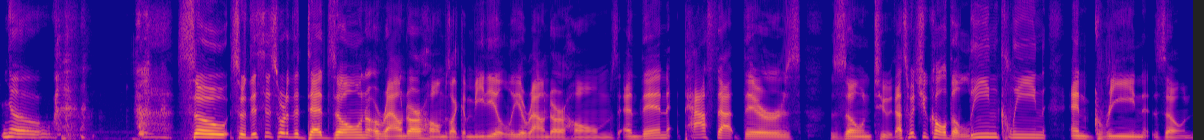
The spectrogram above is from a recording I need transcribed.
No. so so this is sort of the dead zone around our homes like immediately around our homes and then past that there's zone 2 that's what you call the lean clean and green zone.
